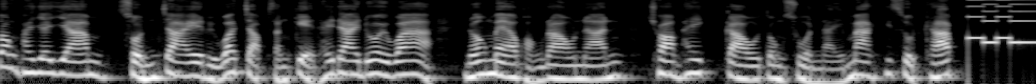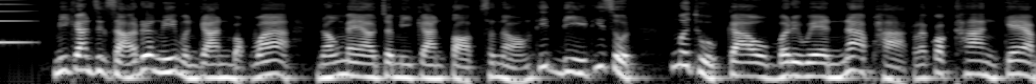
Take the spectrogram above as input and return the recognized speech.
ต้องพยายามสนใจหรือว่าจับสังเกตให้ได้ด้วยว่า น้องแมวของเรานั้นชอบให้เกาตรงส่วนไหนมากที่สุดครับ มีการศึกษาเรื่องนี้เหมือนกันบอกว่า น้องแมวจะมีการตอบสนองที่ดีที่สุด เมื่อถูกเกาบริเวณหน้าผากแล้วก็ข้างแก้ม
